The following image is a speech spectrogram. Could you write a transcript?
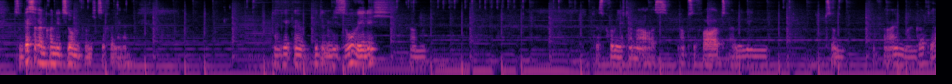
zu besseren Konditionen für mich zu verlängern. Der Gegner bietet nämlich so wenig. Ähm, das probiere ich dann mal aus. Ab sofort alle Linien zum Verein. Mein Gott, ja,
